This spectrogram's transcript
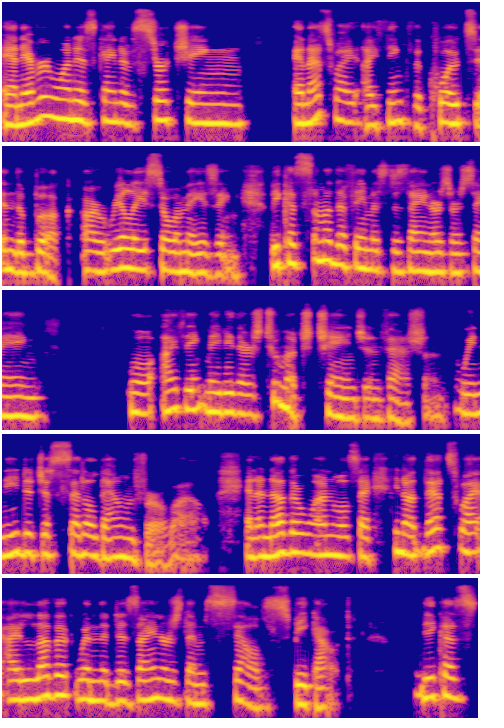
And everyone is kind of searching and that's why I think the quotes in the book are really so amazing because some of the famous designers are saying, well, I think maybe there's too much change in fashion. We need to just settle down for a while. And another one will say, you know, that's why I love it when the designers themselves speak out. Because,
